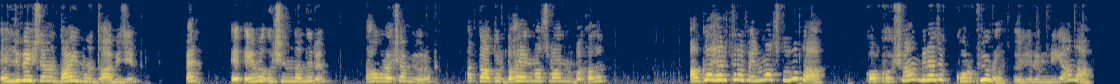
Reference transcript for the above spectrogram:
55 tane diamond abicim. Ben e- eve ışınlanırım. Daha uğraşamıyorum. Hatta dur daha elmas var mı bakalım. Aga her taraf elmas dolu da. Korku şu an birazcık korkuyorum ölürüm diye ama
